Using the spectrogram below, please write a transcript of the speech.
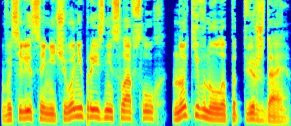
Василиса ничего не произнесла вслух, но кивнула, подтверждая.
